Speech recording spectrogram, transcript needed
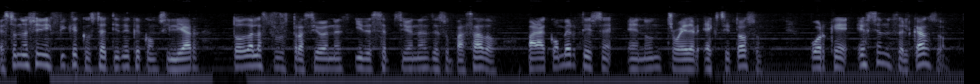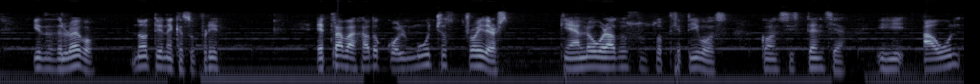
esto no significa que usted tiene que conciliar todas las frustraciones y decepciones de su pasado para convertirse en un trader exitoso, porque ese no es el caso, y desde luego no tiene que sufrir. He trabajado con muchos traders que han logrado sus objetivos, consistencia, y aún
